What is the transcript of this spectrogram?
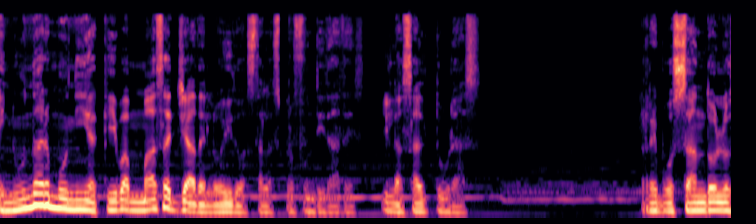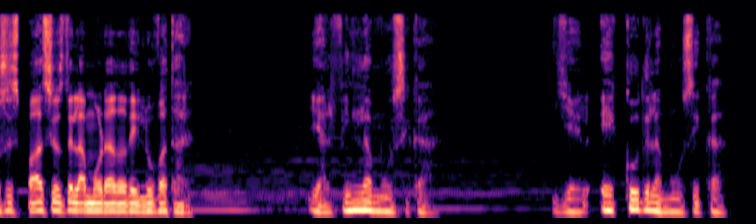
en una armonía que iba más allá del oído hasta las profundidades y las alturas, rebosando los espacios de la morada de Ilúvatar, y al fin la música y el eco de la música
